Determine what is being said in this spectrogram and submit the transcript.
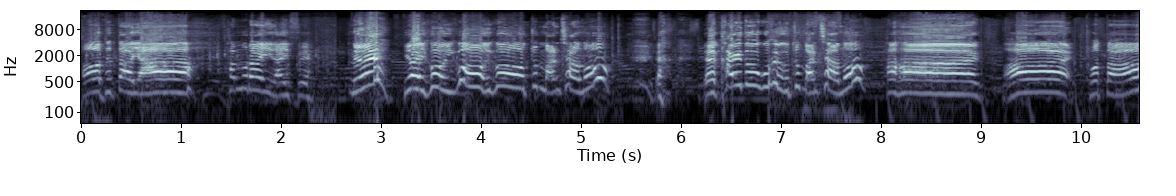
아 됐다. 야 사무라이 나이스 네? 야 이거 이거 이거 좀 많지 않아? 야, 야 카이도 고수 이거 좀 많지 않아? 하하 아 좋았다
